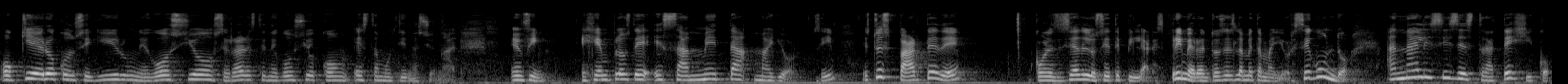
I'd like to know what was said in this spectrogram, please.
o quiero conseguir un negocio, cerrar este negocio con esta multinacional. En fin, ejemplos de esa meta mayor, ¿sí? Esto es parte de como les decía, de los siete pilares. Primero, entonces la meta mayor. Segundo, análisis estratégico.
